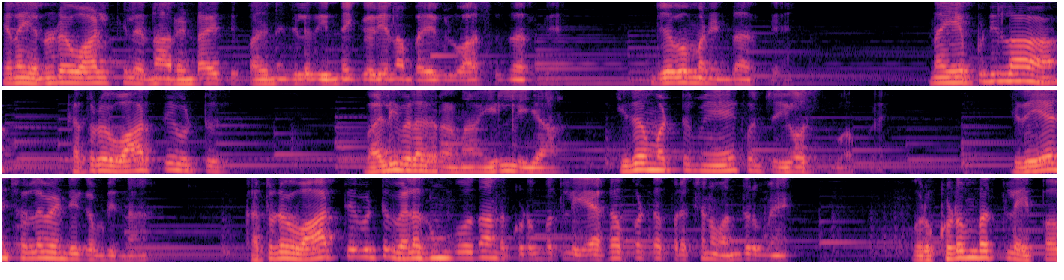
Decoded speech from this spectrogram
ஏன்னா என்னுடைய வாழ்க்கையில் நான் ரெண்டாயிரத்தி பதினஞ்சுலேருந்து இன்னைக்கு வரையும் நான் பைபிள் வாசிட்டு தான் இருக்கேன். ஜெபம் பண்ணிட்டு தான் இருக்கேன். நான் எப்படிலாம் கத்தோடைய வார்த்தையை விட்டு வழி விலகிறானா? இல்லையா? இதை மட்டுமே கொஞ்சம் யோசித்து பார்ப்போம். இதை ஏன் சொல்ல வேண்டியது அப்படின்னா கத்தோடைய வார்த்தையை விட்டு விலகும் போது அந்த குடும்பத்தில் ஏகப்பட்ட பிரச்சனை வந்துருமே. ஒரு குடும்பத்தில் எப்போ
